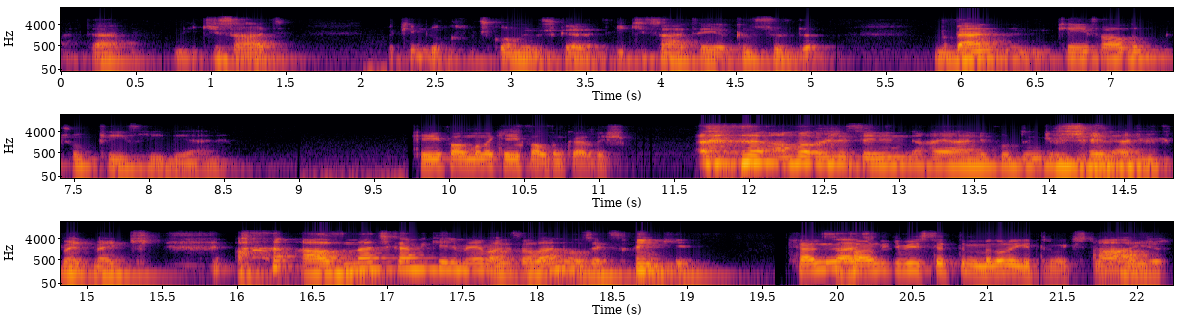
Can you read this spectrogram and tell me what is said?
hatta iki saat. Bakayım dokuz buçuk on bir buçuk evet iki saate yakın sürdü. Ben keyif aldım. Çok keyifliydi yani. Keyif almana keyif aldım kardeşim. Ama öyle senin hayalini kurduğun gibi şeyler hükmetmek. Ağzından çıkan bir kelimeye baksalar ne olacak sanki? Kendini Sadece- tanrı gibi hissettim ben oraya getirmek istiyorum. Hayır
